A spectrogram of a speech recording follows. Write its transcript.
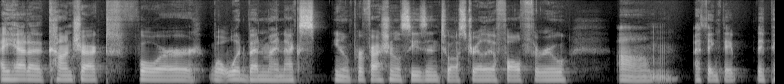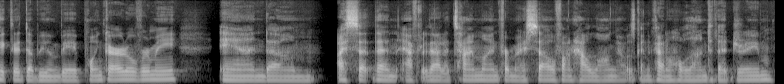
I had a contract for what would have been my next, you know, professional season to Australia fall through. Um, I think they they picked a WNBA point guard over me, and um, I set then after that a timeline for myself on how long I was going to kind of hold on to that dream,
